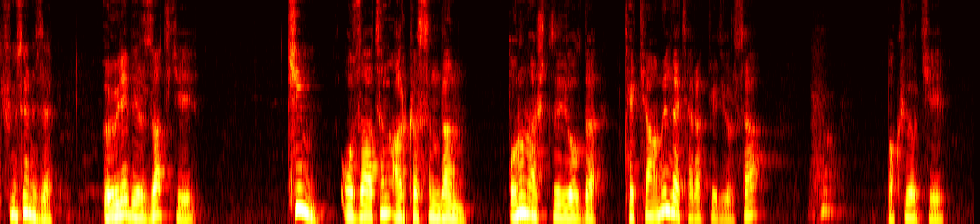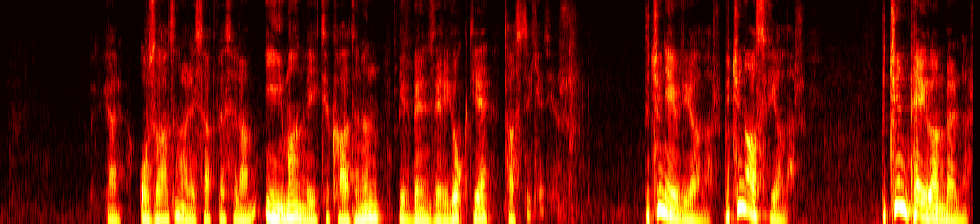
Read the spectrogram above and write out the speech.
düşünsenize öyle bir zat ki kim o zatın arkasından onun açtığı yolda tekamül ve terakki ediyorsa bakıyor ki yani o zatın aleyhissalatü vesselam iman ve itikadının bir benzeri yok diye tasdik ediyor. Bütün evliyalar, bütün asfiyalar, bütün peygamberler,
